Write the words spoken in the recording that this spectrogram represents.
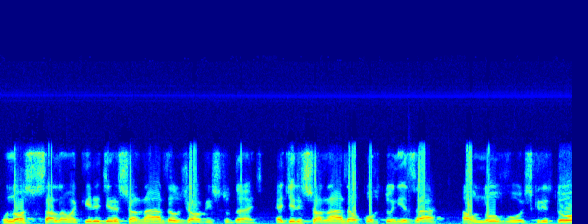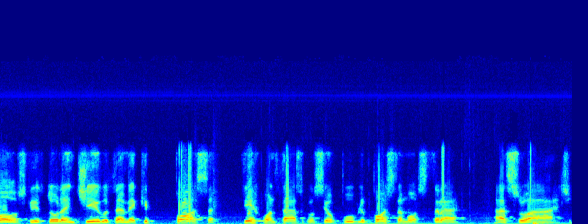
O nosso salão aqui é direcionado ao jovem estudante, é direcionado a oportunizar ao novo escritor, ao escritor antigo também, que possa ter contato com seu público, possa mostrar a sua arte.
